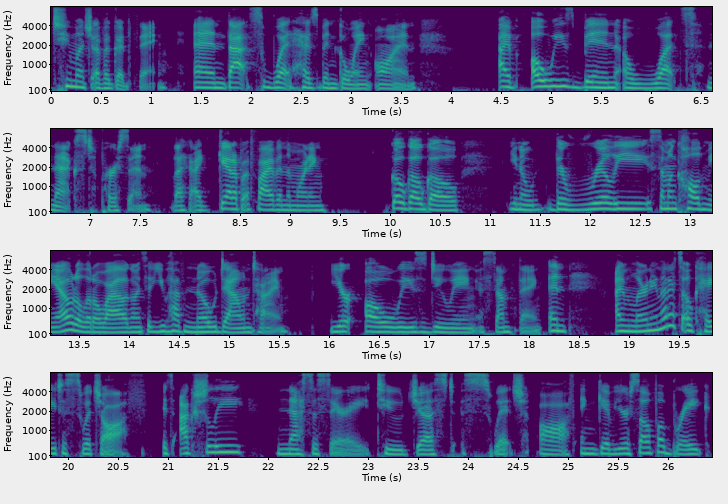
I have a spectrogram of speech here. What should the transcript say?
too much of a good thing. And that's what has been going on. I've always been a what's next person. Like I get up at five in the morning, go, go, go. You know, they're really, someone called me out a little while ago and said, You have no downtime. You're always doing something. And I'm learning that it's okay to switch off. It's actually necessary to just switch off and give yourself a break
